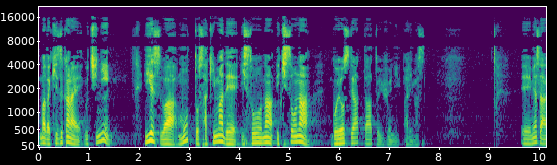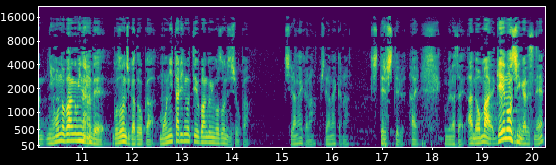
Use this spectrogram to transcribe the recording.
まだ気づかないうちに、イエスはもっと先までいそうな、行きそうなご様子であったというふうにあります。えー、皆さん、日本の番組なのでご存知かどうか、モニタリングっていう番組ご存知でしょうか？知らないかな？知らないかな？知ってる知ってる。はい。ごめんなさい。あの、まあ、芸能人がですね、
